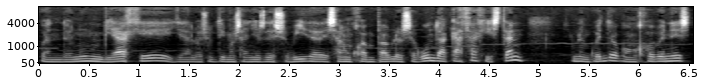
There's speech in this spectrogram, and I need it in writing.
Cuando en un viaje, ya los últimos años de su vida, de San Juan Pablo II a Kazajistán, un encuentro con jóvenes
